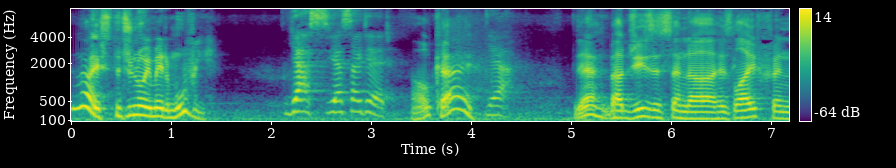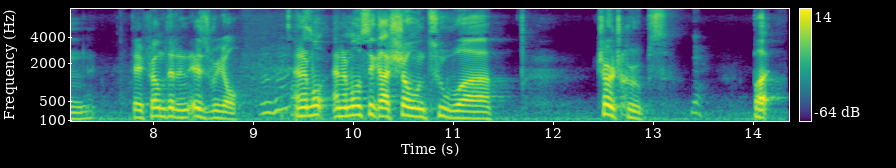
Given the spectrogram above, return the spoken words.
Nice. Did you know he made a movie? Yes, yes, I did. Okay. Yeah. Yeah, about Jesus and uh, his life, and they filmed it in Israel, Mm-hmm. and it and it mostly got shown to uh, church groups. Yeah. But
